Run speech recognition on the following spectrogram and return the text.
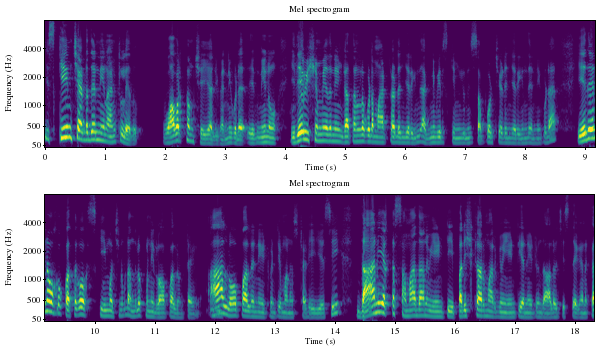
ఈ స్కీమ్ చెడ్డదని నేను అంటలేదు. ఓవర్కమ్ చేయాలి ఇవన్నీ కూడా. నేను ఇదే విషయం మీద నేను గతంలో కూడా మాట్లాడడం జరిగింది. అగ్నివీర్ స్కీమ్ గురించి సపోర్ట్ చేయడం జరిగింది అన్ని కూడా. ఏదైనా ఒక కొత్తగా ఒక స్కీమ్ వచ్చినప్పుడు అందులో కొన్ని లోపాలు ఉంటాయండి. ఆ లోపాలు అనేటువంటి మనం స్టడీ చేసి దాని యొక్క సమాధానం ఏంటి పరిష్కార మార్గం ఏంటి అనేటువంటి ఆలోచిస్తే గనక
